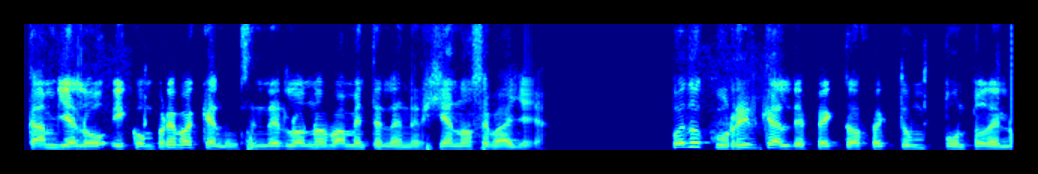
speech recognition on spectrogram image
cámbialo y comprueba que al encenderlo nuevamente la energía no se vaya. Puede ocurrir que al defecto afecte un punto de luz,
